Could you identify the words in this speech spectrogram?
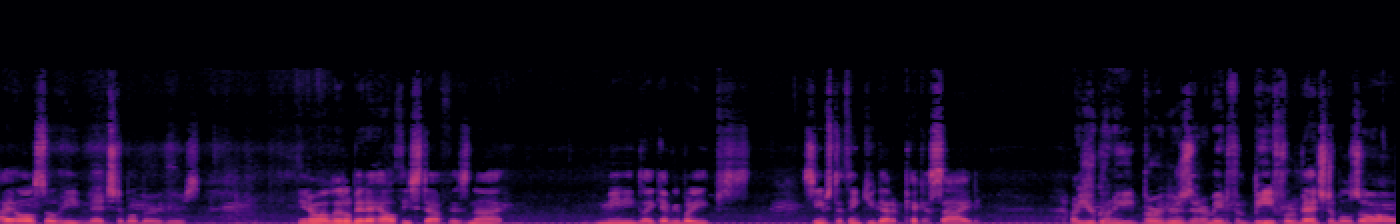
I also eat vegetable burgers. You know, a little bit of healthy stuff is not meaning like everybody seems to think you got to pick a side. Are you going to eat burgers that are made from beef or vegetables? Oh,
